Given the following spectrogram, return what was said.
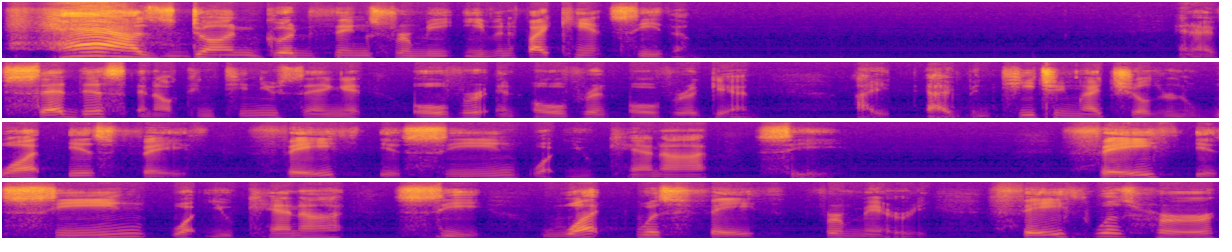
has done good things for me, even if I can't see them. And I've said this, and I'll continue saying it over and over and over again. I, I've been teaching my children what is faith. Faith is seeing what you cannot see. Faith is seeing what you cannot see. What was faith for Mary? Faith was her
